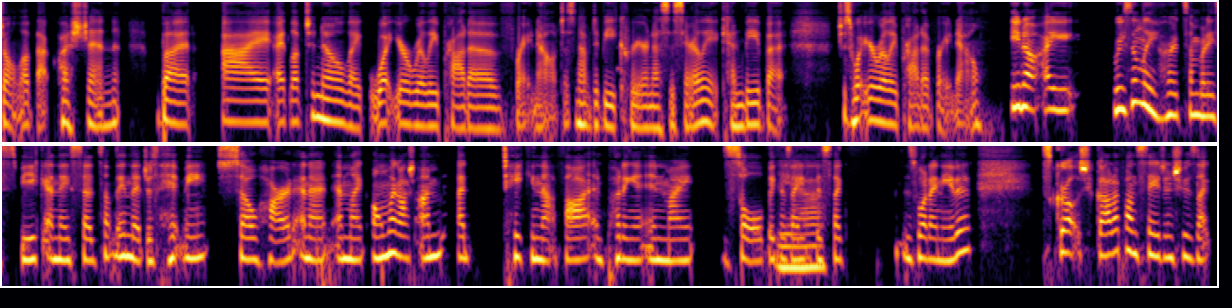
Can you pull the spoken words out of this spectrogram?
don't love that question, but I I'd love to know like what you're really proud of right now. It doesn't have to be career necessarily, it can be, but just what you're really proud of right now. You know, I recently heard somebody speak and they said something that just hit me so hard. And I, I'm like, oh my gosh, I'm uh, taking that thought and putting it in my soul because Yeah. I, this like is what I needed. This girl, she got up on stage and she was like,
